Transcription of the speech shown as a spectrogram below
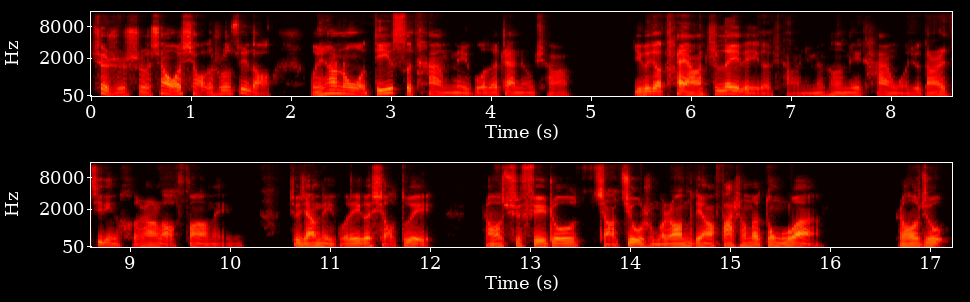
确实是，像我小的时候，最早我印象中，我第一次看美国的战争片儿，一个叫《太阳之泪》的一个片儿，你们可能没看过，就当时机顶盒上老放那个，就讲美国的一个小队，然后去非洲想救什么，然后那地方发生了动乱，然后就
